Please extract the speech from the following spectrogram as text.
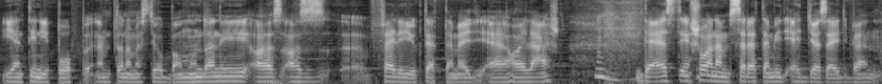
ilyen tini pop, nem tudom ezt jobban mondani, az, az feléjük tettem egy elhajlást, de ezt én soha nem szeretem így egy az egyben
